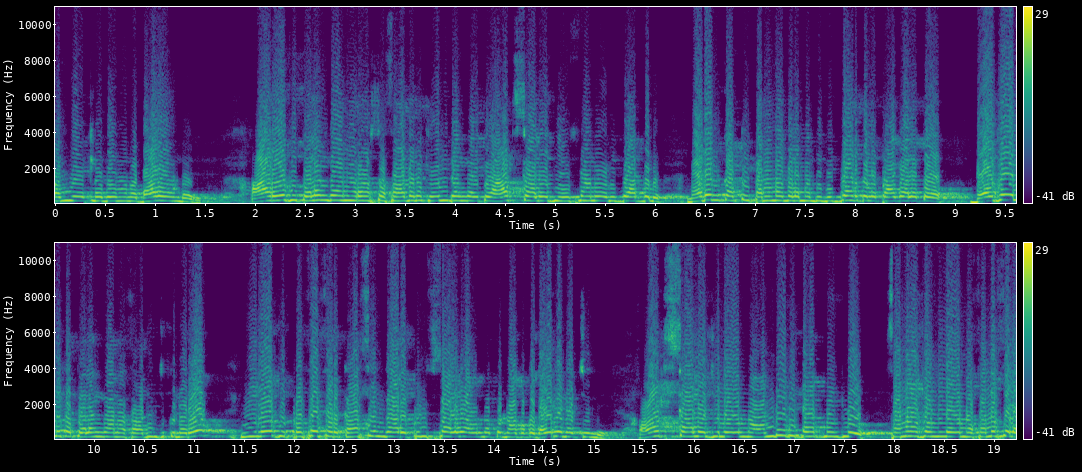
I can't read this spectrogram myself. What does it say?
పనిచేయట్లేదేమో బాధ ఉండేది. ఆ రోజు తెలంగాణ రాష్ట్ర సాధనకు ఏ విధంగా అయితే ఆర్ట్స్ కాలేజీ ఉస్మానియా విద్యార్థులు నడుం కట్టి పన్నెండు వందల మంది విద్యార్థుల త్యాగాలతో భౌగోళిక తెలంగాణ సాధించుకున్నారో ఈ రోజు ప్రొఫెసర్ కాసిం గారు ప్రిన్సిపాల్గా ఉన్నప్పుడు నాకు ఒక ధైర్యం వచ్చింది. ఆర్ట్స్ కాలేజీలో ఉన్న అన్ని డిపార్ట్మెంట్లు సమాజంలో ఉన్న సమస్యల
